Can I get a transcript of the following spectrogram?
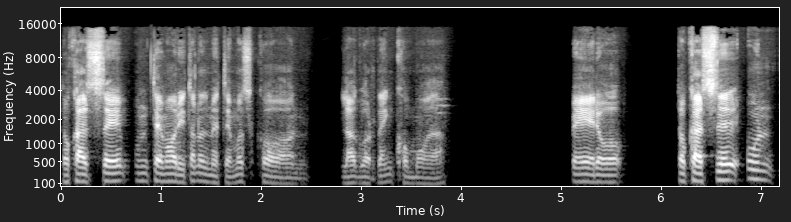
Tocaste un tema, ahorita nos metemos con la gorda incómoda. Pero tocaste un,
